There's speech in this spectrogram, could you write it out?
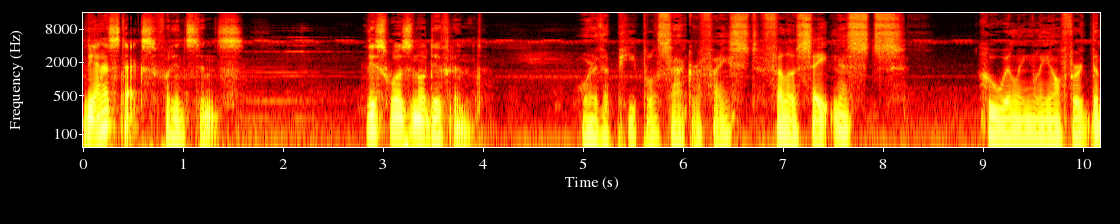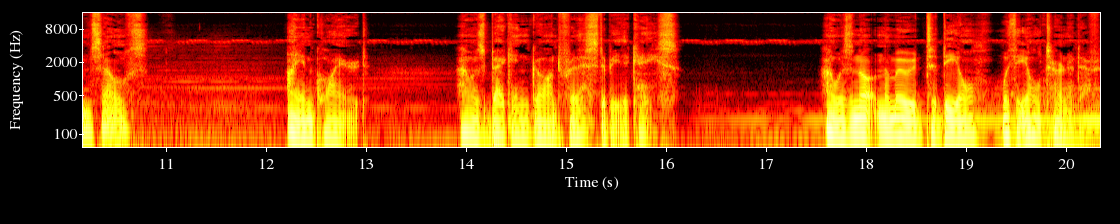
The Aztecs, for instance. This was no different. Were the people sacrificed fellow Satanists who willingly offered themselves? I inquired. I was begging God for this to be the case. I was not in the mood to deal with the alternative.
